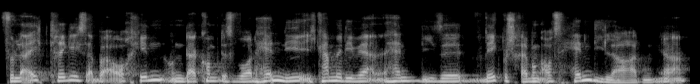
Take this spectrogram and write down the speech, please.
vielleicht kriege ich es aber auch hin und da kommt das Wort Handy. Ich kann mir die, diese Wegbeschreibung aufs Handy laden, ja,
